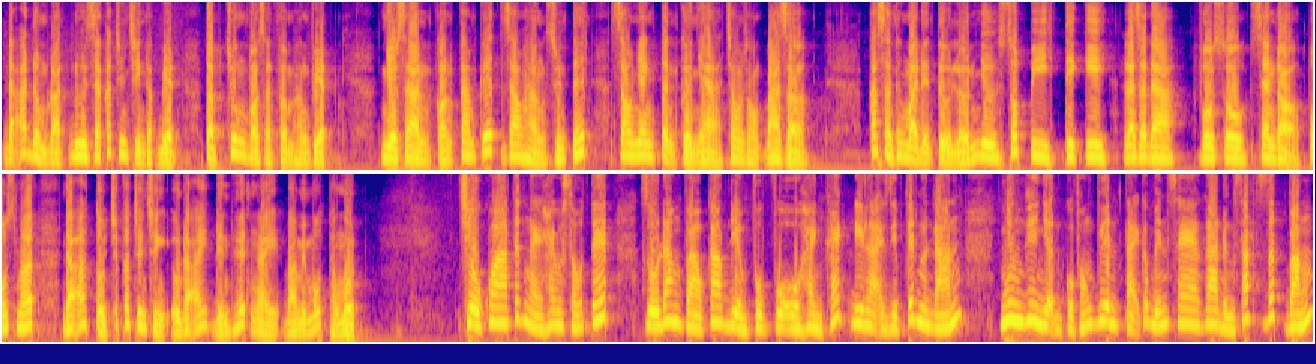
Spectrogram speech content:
đã đồng loạt đưa ra các chương trình đặc biệt tập trung vào sản phẩm hàng Việt. Nhiều sàn còn cam kết giao hàng xuyên Tết, giao nhanh tận cửa nhà trong vòng 3 giờ. Các sàn thương mại điện tử lớn như Shopee, Tiki, Lazada, Voso, Sendor, Postmart đã tổ chức các chương trình ưu đãi đến hết ngày 31 tháng 1. Chiều qua tức ngày 26 Tết, dù đang vào cao điểm phục vụ hành khách đi lại dịp Tết Nguyên đán, nhưng ghi nhận của phóng viên tại các bến xe ga đường sắt rất vắng.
